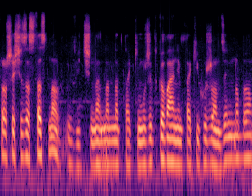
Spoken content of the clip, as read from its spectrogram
proszę się zastanowić nad, nad, nad takim użytkowaniem takich urządzeń, no bo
